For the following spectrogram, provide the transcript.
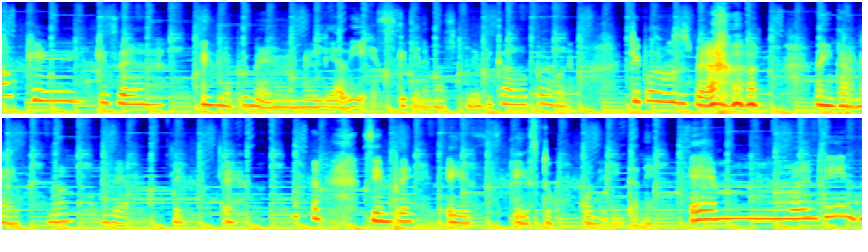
ok, que sea el día primero, no el día 10, que tiene más significado, pero bueno, ¿qué podemos esperar de internet? ¿No? O sea, sí, siempre es esto con el internet. Em, en fin,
